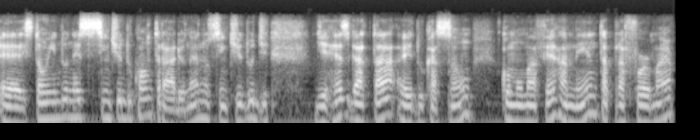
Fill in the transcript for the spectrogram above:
é, estão indo nesse sentido contrário, né? no sentido de, de resgatar a educação como uma ferramenta para formar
